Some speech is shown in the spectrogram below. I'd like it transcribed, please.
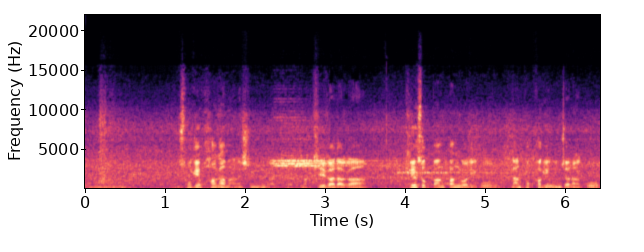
음, 속에 화가 많으신 분 같아요. 막 길 가다가 계속 빵빵거리고 난폭하게 운전하고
